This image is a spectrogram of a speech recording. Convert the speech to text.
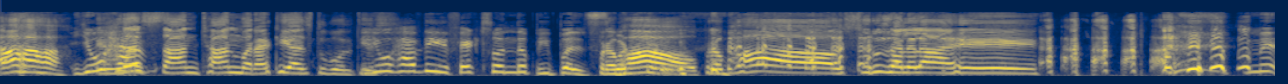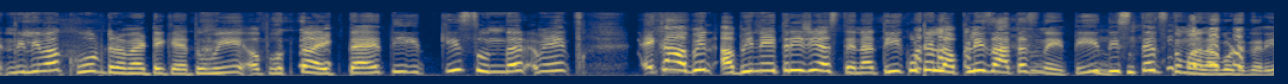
एवढं have- छान छान मराठी आज तू बोलतीस you have the effects on the peoples प्रभाव प्रभाव सुरू झालेला आहे. निलिमा खूप ड्रामॅटिक आहे. तुम्ही फक्त ऐकताय ती इतकी सुंदर म्हणजे एका अभिन अभिनेत्री जी असते ना ती कुठे लपली जातच नाही. ती दिसतेच तुम्हाला कुठेतरी.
